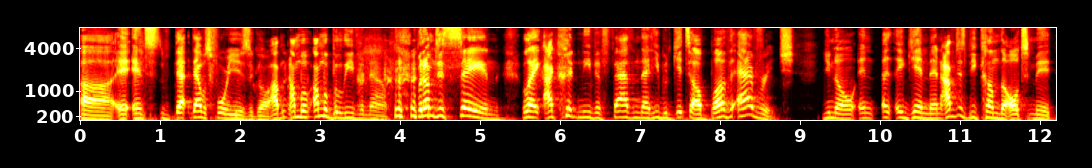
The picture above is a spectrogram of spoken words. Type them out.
Uh, and that that was four years ago. I'm I'm a, I'm a believer now, but I'm just saying, like, I couldn't even fathom that he would get to above average. You know, and uh, again, man, I've just become the ultimate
